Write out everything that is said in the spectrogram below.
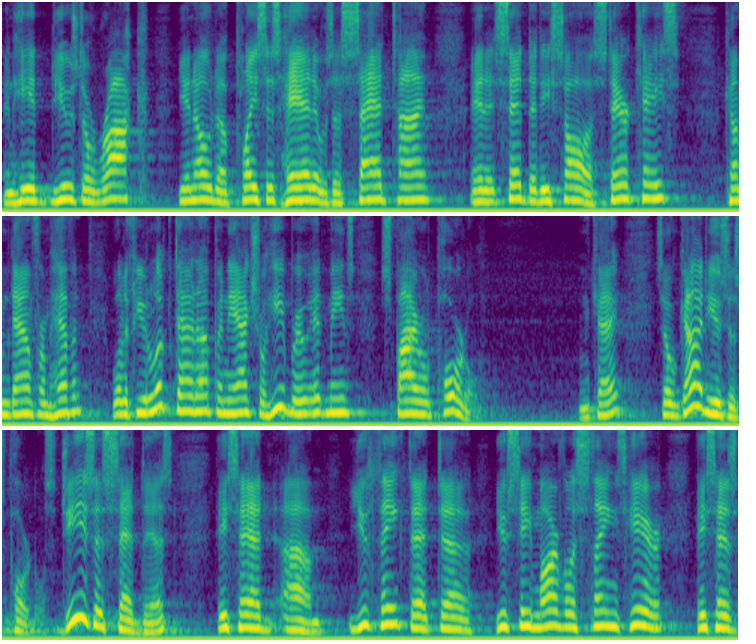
and he had used a rock, you know, to place his head. It was a sad time. And it said that he saw a staircase come down from heaven. Well, if you look that up in the actual Hebrew, it means spiral portal. Okay? So God uses portals. Jesus said this. He said, um, You think that uh, you see marvelous things here. He says,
